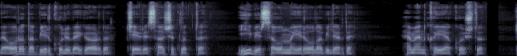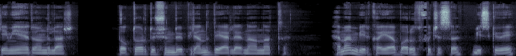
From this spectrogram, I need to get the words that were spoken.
ve orada bir kulübe gördü. Çevresi açıklıktı. İyi bir savunma yeri olabilirdi. Hemen kıyıya koştu. Gemiye döndüler. Doktor düşündüğü planı diğerlerine anlattı. Hemen bir kayaya barut fıçısı, bisküvi,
